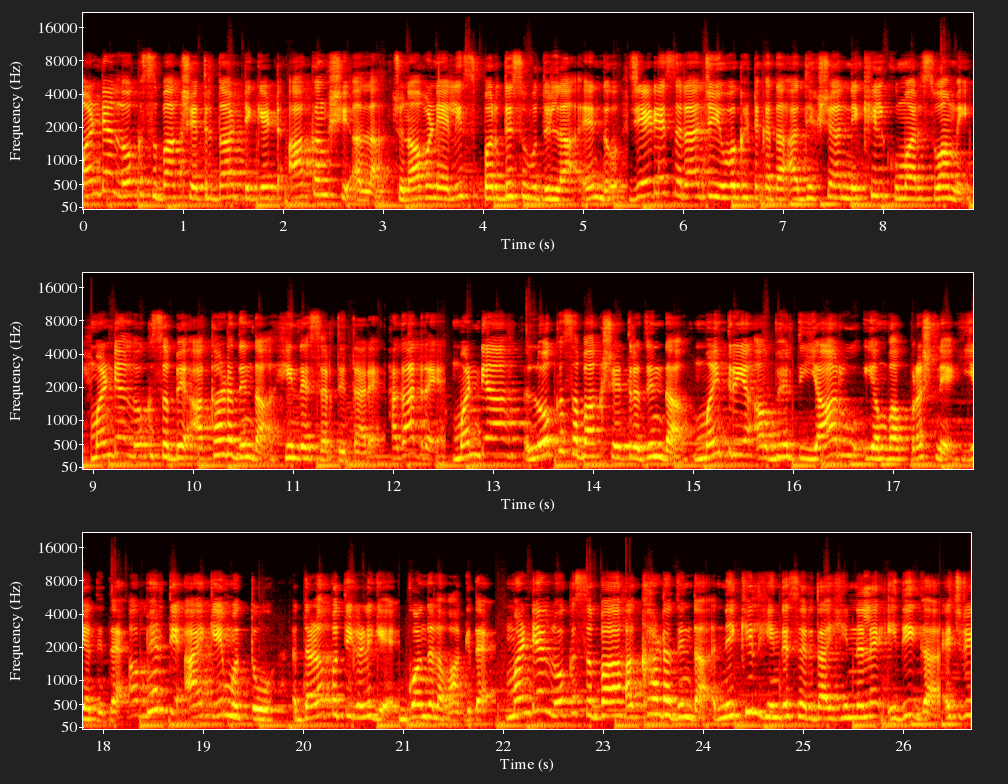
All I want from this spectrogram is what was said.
ಮಂಡ್ಯ ಲೋಕಸಭಾ ಕ್ಷೇತ್ರದ ಟಿಕೆಟ್ ಆಕಾಂಕ್ಷಿ ಅಲ್ಲ, ಚುನಾವಣೆಯಲ್ಲಿ ಸ್ಪರ್ಧಿಸುವುದಿಲ್ಲ ಎಂದು ಜೆಡಿಎಸ್ ರಾಜ್ಯ ಯುವ ಘಟಕದ ಅಧ್ಯಕ್ಷ ನಿಖಿಲ್ ಕುಮಾರಸ್ವಾಮಿ ಮಂಡ್ಯ ಲೋಕಸಭೆ ಅಖಾಡದಿಂದ ಹಿಂದೆ ಸರಿದಿದ್ದಾರೆ. ಹಾಗಾದ್ರೆ ಮಂಡ್ಯ ಲೋಕಸಭಾ ಕ್ಷೇತ್ರದಿಂದ ಮೈತ್ರಿಯ ಅಭ್ಯರ್ಥಿ ಯಾರು ಎಂಬ ಪ್ರಶ್ನೆ ಎದ್ದಿದೆ. ಅಭ್ಯರ್ಥಿ ಆಯ್ಕೆ ಮತ್ತು ದಳಪತಿಗಳಿಗೆ ಗೊಂದಲವಾಗಿದೆ. ಮಂಡ್ಯ ಲೋಕಸಭಾ ಅಖಾಡದಿಂದ ನಿಖಿಲ್ ಹಿಂದೆ ಸರಿದ ಹಿನ್ನೆಲೆ ಇದೀಗ ಎಚ್ ಡಿ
